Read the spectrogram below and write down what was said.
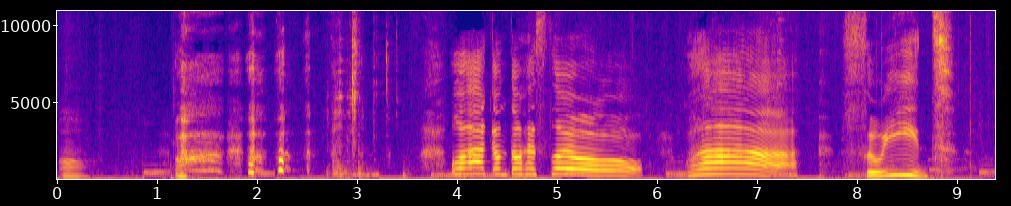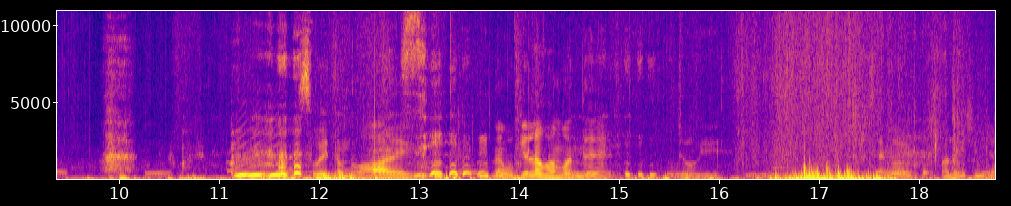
어. 와 깜짝했어요. 와 Sweet. 스웨덴 거. 아이. 난 웃기려고 한 건데 저기 생각을 반응이 진짜.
